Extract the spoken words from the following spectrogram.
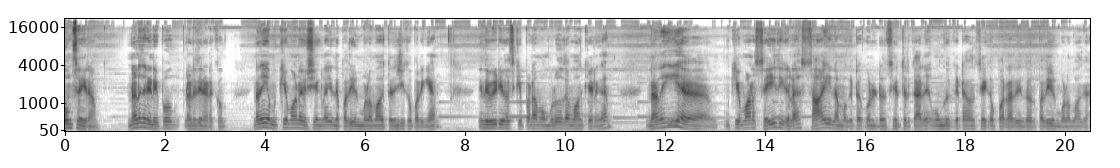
ஓம் ஸ்ரீராம். நல்லது நினைப்போம் நல்லது நடக்கும். நிறைய முக்கியமான விஷயங்களை இந்த பதிவின் மூலமாக தெரிஞ்சுக்க போகிறீங்க இந்த வீடியோவை ஸ்கிப் பண்ணாமல் முழுவதமாக கேளுங்க. நிறைய முக்கியமான செய்திகளை சாய் நம்மக்கிட்ட கொண்டுட்டு வந்து சேர்த்துருக்காரு. உங்ககிட்ட வந்து சேர்க்க போகிறாரு இந்த ஒரு பதிவின் மூலமாக.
